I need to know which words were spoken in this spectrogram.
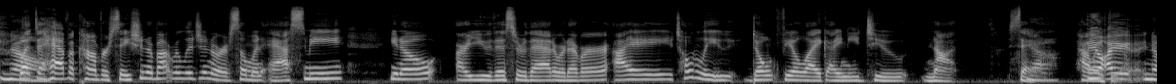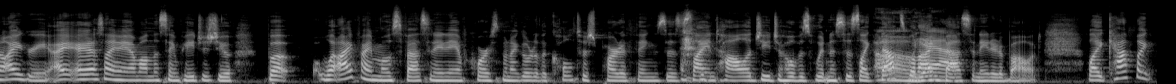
No. But to have a conversation about religion, or if someone asks me, you know, are you this or that or whatever, I totally don't feel like I need to not say Yeah. how you know, I. I, no, I agree. I, I guess I am on the same page as you. But what I find most fascinating, of course, when I go to the cultish part of things is Scientology, Jehovah's Witnesses. Like oh, that's Oh, what I'm fascinated about. Like Catholic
